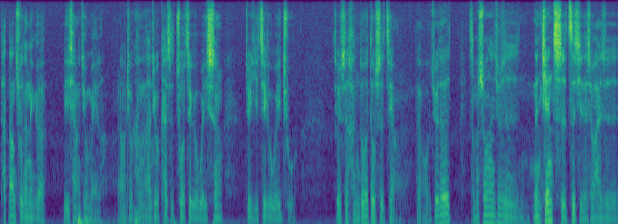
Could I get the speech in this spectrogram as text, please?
他当初的那个理想就没了，然后就可能他就开始做这个为生，就以这个为主，就是很多都是这样。对我觉得怎么说呢，就是能坚持自己的时候，还是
